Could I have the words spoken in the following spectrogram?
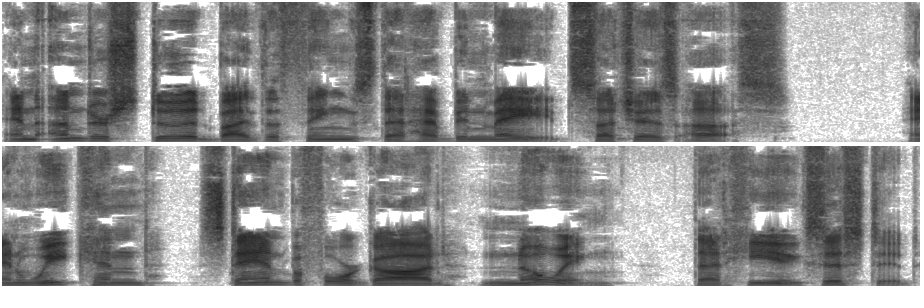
and understood by the things that have been made, such as us. And we can stand before God knowing that he existed.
